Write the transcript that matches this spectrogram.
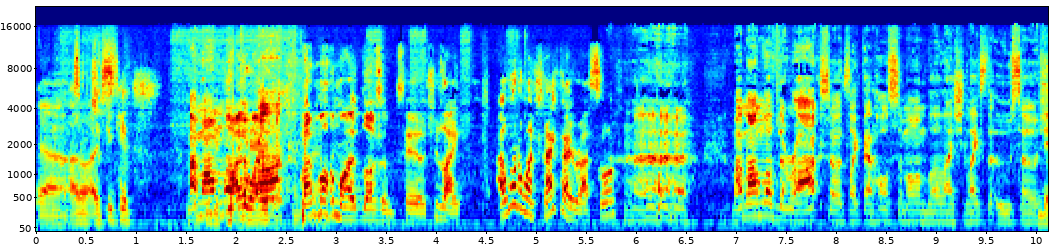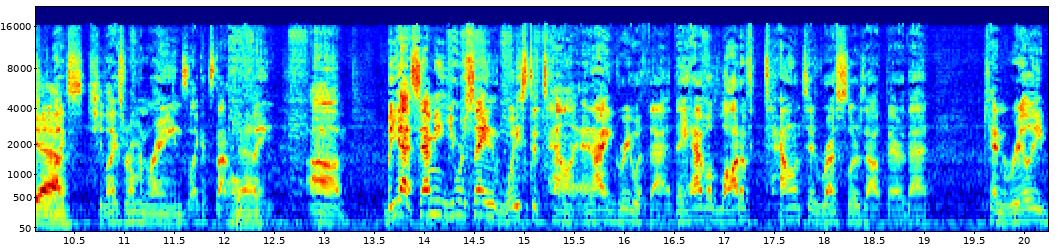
yeah. That's I don't. I just- think it's. my I think mom it's My, The Rock. Rock. my mom loves him too. She's like, I want to watch that guy wrestle. my mom loved The Rock, so it's like that whole Samoan bloodline. She likes the Usos. She Yeah. likes she likes Roman Reigns. Like it's that whole Yeah. thing. Um, but yeah, Sammy, you were saying wasted talent, and I agree with that. They have a lot of talented wrestlers out there that can really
